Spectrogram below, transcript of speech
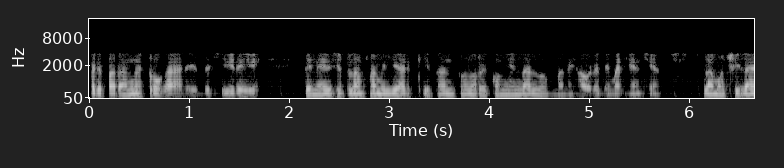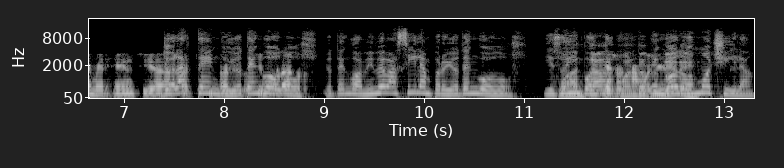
preparar nuestro hogar, es decir, eh, tener ese plan familiar que tanto nos recomiendan los manejadores de emergencia, la mochila de emergencia. Yo las tengo, en yo tengo simulacros. dos. Yo tengo, a mí me vacilan, pero yo tengo dos. Y eso es ¿Cuántas- importante. Eso Tengo dos mochilas.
